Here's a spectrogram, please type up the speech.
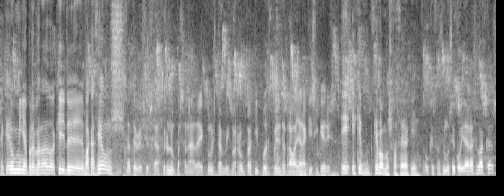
É que eu miña preparado aquí de vacacións. Xa te vexo xa, pero non pasa nada, é eh? con esta mesma roupa ti podes ponerte a traballar aquí se si queres. E, e que, que vamos facer aquí? O que facemos é coidar as vacas,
